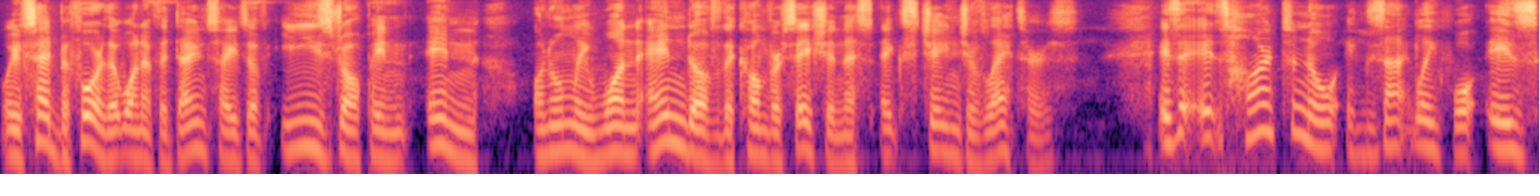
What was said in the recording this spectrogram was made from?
We've said before that one of the downsides of eavesdropping in on only one end of the conversation, this exchange of letters, is that it's hard to know exactly what is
